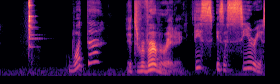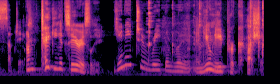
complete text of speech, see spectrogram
What the? It's reverberating. This is a serious subject. I'm taking it seriously. You need to read the room. And you need percussion.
